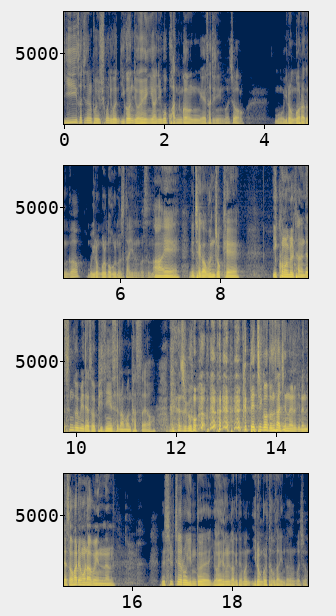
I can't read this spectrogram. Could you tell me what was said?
이 사진을 보여주신 건 이건 이건 여행이 아니고 관광의 사진인 거죠. 뭐 이런 거라든가 뭐 이런 걸 먹으면서 다니는 것은 아 예. 제가 운 좋게 이코노미를 타는데 승급이 돼서 비즈니스를 한번 탔어요. 그래가지고 그때 찍어둔 사진을 이런 데서 활용을 하고 있는. 근데 실제로 인도에 여행을 가게 되면 이런 걸 타고 다닌다는 거죠.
